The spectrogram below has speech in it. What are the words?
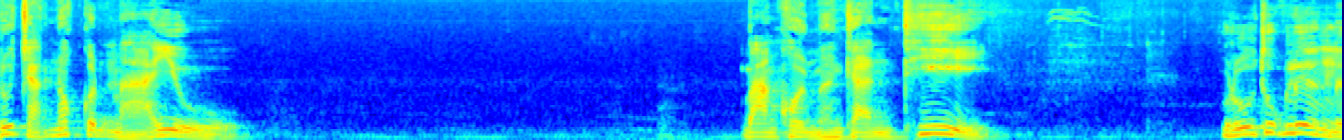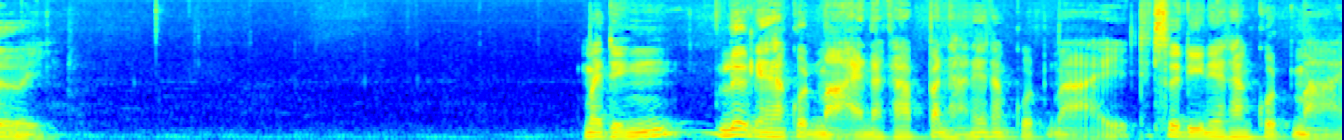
รู้จักนกกฎหมายอยู่ บางคนเหมือนกันที่รู้ทุกเรื่องเลยหมายถึงเรื่องในทางกฎหมายนะครับ ปัญหาในทางกฎหมาย ทฤษฎีในทางกฎหมาย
